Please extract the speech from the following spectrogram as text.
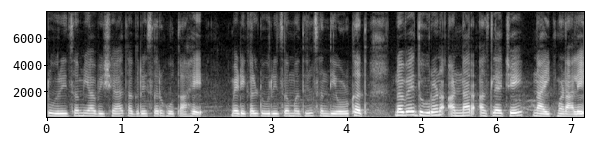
टुरिझम या विषयात अग्रेसर होत आहे. मेडिकल टुरिझममधील संधी ओळखत नवे धोरण आणणार असल्याचे नाईक म्हणाले.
